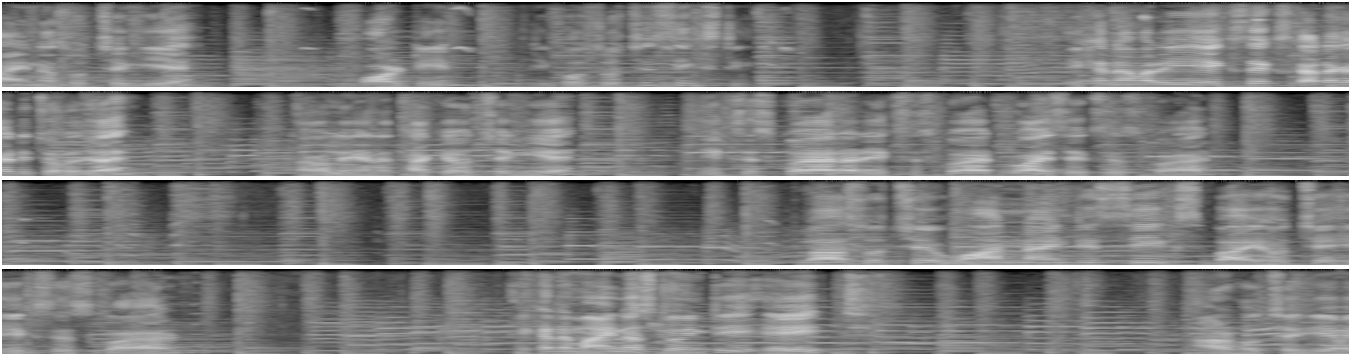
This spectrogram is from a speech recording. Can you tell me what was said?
মাইনাস হচ্ছে গিয়ে ফরটিন ইকুয়ালস হচ্ছে সিক্সটি এখানে আমার এই এক্স এক্স কাটাকাটি চলে যায়। তাহলে এখানে থাকে হচ্ছে গিয়ে এক্স স্কোয়ার আর X square twice X square plus হচ্ছে ওয়ান নাইনটি সিক্স বাই হচ্ছে এক্স স্কোয়ার। এখানে মাইনাস টোয়েন্টি এইট আর হচ্ছে গিয়ে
